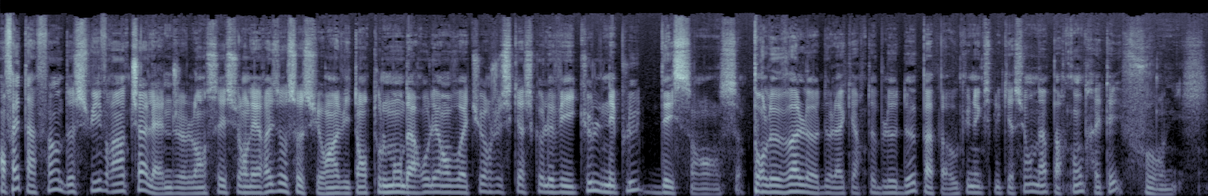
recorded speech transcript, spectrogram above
en fait afin de suivre un challenge lancé sur les réseaux sociaux, invitant tout le monde à rouler en voiture jusqu'à ce que le véhicule n'ait plus Pour le vol de la carte bleue de papa, aucune explication n'a par contre été fournie.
